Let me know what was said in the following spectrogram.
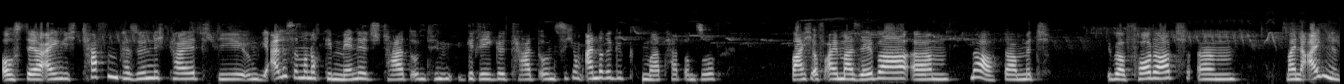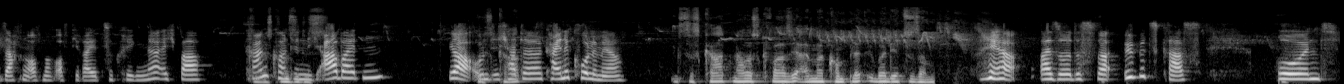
aus der eigentlich taffen Persönlichkeit, die irgendwie alles immer noch gemanagt hat und geregelt hat und sich um andere gekümmert hat und so, war ich auf einmal selber ähm, ja, damit überfordert, ähm, meine eigenen Sachen auch noch auf die Reihe zu kriegen. Ne? Ich war krank, konnte nicht arbeiten. Ja, und ich hatte keine Kohle mehr ist das Kartenhaus quasi einmal komplett über dir zusammen. Ja, also das war übelst krass. Und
